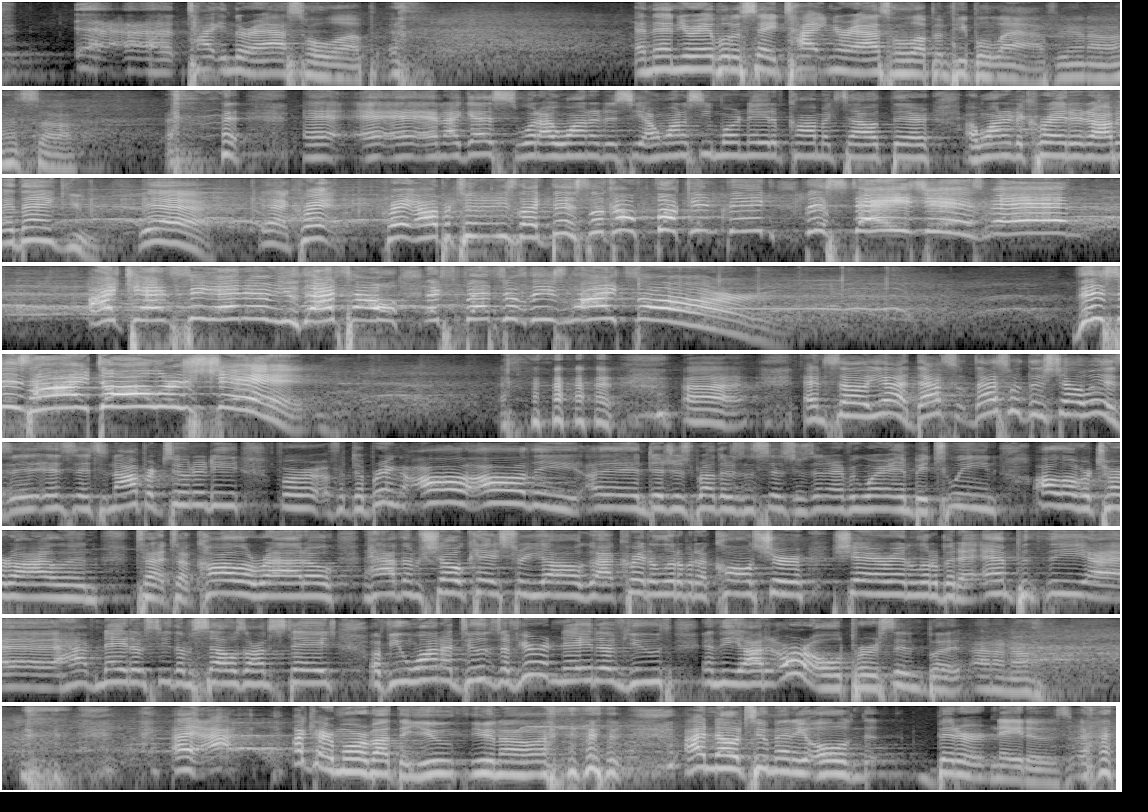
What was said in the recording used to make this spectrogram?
uh, tighten their asshole up. and then you're able to say tighten your asshole up and people laugh you know uh and, and, I guess what I wanted to see, I want to see more native comics out there. I wanted to create it up. And thank you. Yeah, yeah. Create, create opportunities like this. Look how fucking big this stage is, man. I can't see any of you. That's how expensive these lights are. This is high dollar shit. uh, and so yeah, that's that's what this show is. It- it's it's an opportunity for, for to bring all all the uh, indigenous brothers and sisters and everywhere in between, all over Turtle Island to, to Colorado, have them showcase for y'all. Uh, create a little bit of culture, share it, a little bit of empathy. Uh, have natives see themselves on stage. If you want to do this, if you're a native youth in the audience or old person, but I don't know. I, I, I care more about the youth, you know. I know too many old, bitter natives. uh,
